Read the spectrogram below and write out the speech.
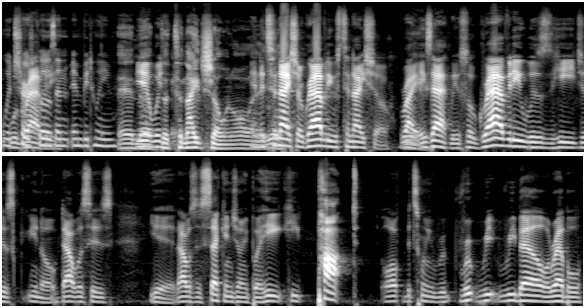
with, with church Gravity. clothes in, in between. And Yeah, the, with- the Tonight Show and all that. And the yeah. Tonight Show, Gravity was Tonight Show, right? Yeah. Exactly. So Gravity was he just you know that was his, yeah, that was his second joint, but he he popped off between Re- Re- Re- Rebel or Rebel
